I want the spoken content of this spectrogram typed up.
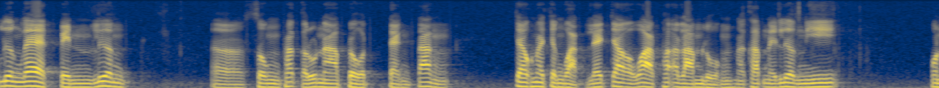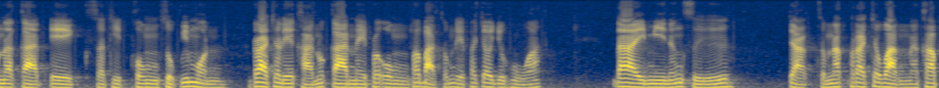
เรื่องแรกเป็นเรื่องออทรงพระกรุณาโปรดแต่งตั้งเจ้าคณะจังหวัด และเจ้าอาวาสพระอารามหลวงนะครับ ในเรื่องนี้พลอากาศเอกสถิตพงศ์สุขวิมลราชเลขานุการในพระองค์พระบาทสมเด็จพระเจ้าอยู่หัว ได้มีหนังสือจากสำนักพระราชวังนะครับ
